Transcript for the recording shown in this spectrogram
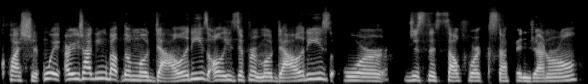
question. Wait, are you talking about the modalities, all these different modalities, or just the self work stuff in general?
